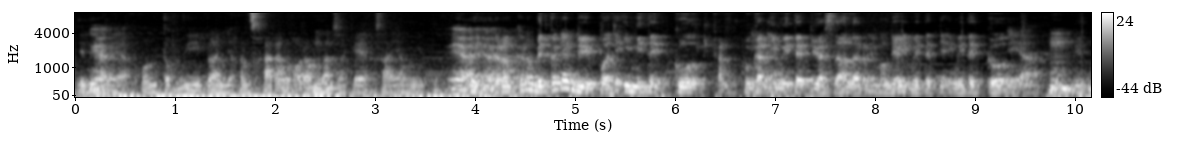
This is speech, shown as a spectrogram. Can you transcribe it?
Jadi Iya. kayak untuk dibelanjakan sekarang orang merasa kayak sayang gitu. Iya, Oh iya. iya, karena, karena Bitcoin yang dibuatnya imitate gold kan, bukan imitate US dollar. Emang dia imitate-nya imitate gold. Iya. Hmm. Gitu.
